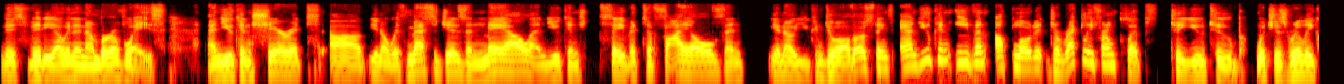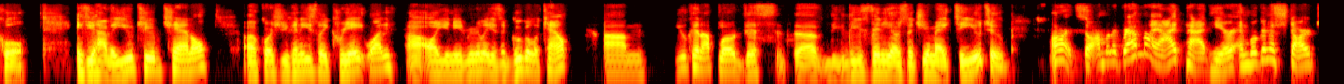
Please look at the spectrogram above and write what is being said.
this video in a number of ways. And you can share it uh, you know with messages and mail and you can save it to files and you know you can do all those things. And you can even upload it directly from clips to youtube which is really cool. If you have a youtube channel of course you can easily create one. Uh, all you need really is a google account. Um, you can upload this uh, these videos that you make to youtube all right so i'm going to grab my ipad here and we're going to start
